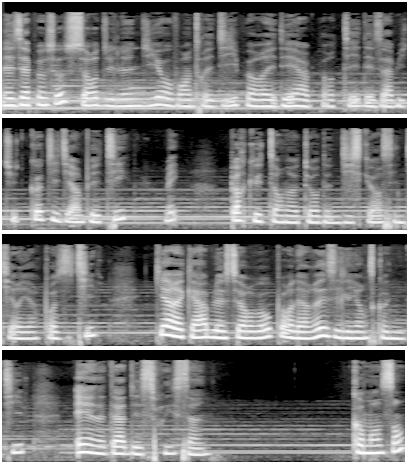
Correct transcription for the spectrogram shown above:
Les épisodes sortent du lundi au vendredi pour aider à porter des habitudes quotidiennes petites, mais percutant autour d'un discours intérieur positif qui récable le cerveau pour la résilience cognitive et un état d'esprit sain. Commençons.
